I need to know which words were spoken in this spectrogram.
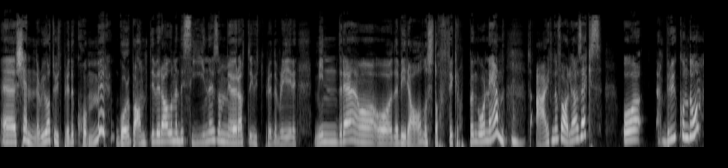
Eh, Kjenner du at utbruddet kommer? Går du på antivirale medisiner som gjør at utbruddet blir mindre, og, og det virale stoffet i kroppen går ned? Så er det ikke noe farlig å ha sex. Og bruk kondom.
